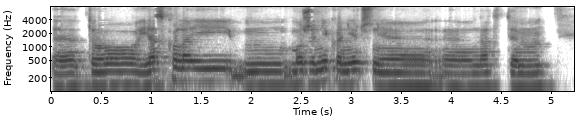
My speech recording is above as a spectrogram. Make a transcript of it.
e, to ja z kolei mm, może niekoniecznie e, nad tym e,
